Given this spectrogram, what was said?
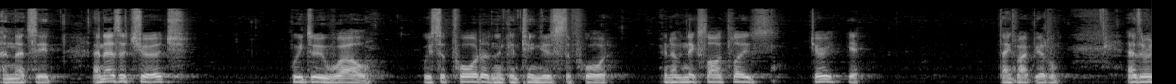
and that's it. And as a church, we do well. We support it and continue to support. Can I have the next slide, please, Jerry? Yeah. Thanks, mate. Beautiful. As a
